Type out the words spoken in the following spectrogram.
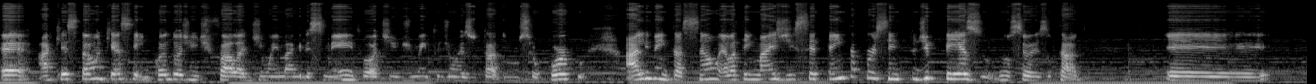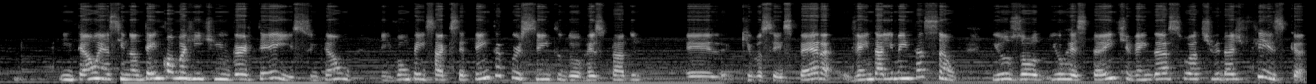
É, a questão é que, assim, quando a gente fala de um emagrecimento ou atingimento de um resultado no seu corpo, a alimentação, ela tem mais de 70% de peso no seu resultado. É, então, é assim, não tem como a gente inverter isso. Então, vamos pensar que 70% do resultado é, que você espera vem da alimentação e, os, e o restante vem da sua atividade física.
